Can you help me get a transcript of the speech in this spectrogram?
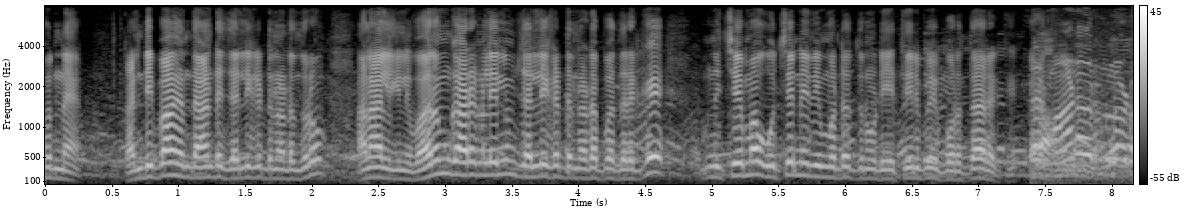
சொன்னேன். கண்டிப்பாக இந்த ஆண்டு ஜல்லிக்கட்டு நடந்துரும். ஆனால் இனி வரும் காலங்களிலும் ஜல்லிக்கட்டு நடப்பதற்கு நிச்சயமாக உச்சநீதிமன்றத்தினுடைய தீர்ப்பை பொறுத்தா இருக்கு. சார் மாணவர்களோட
